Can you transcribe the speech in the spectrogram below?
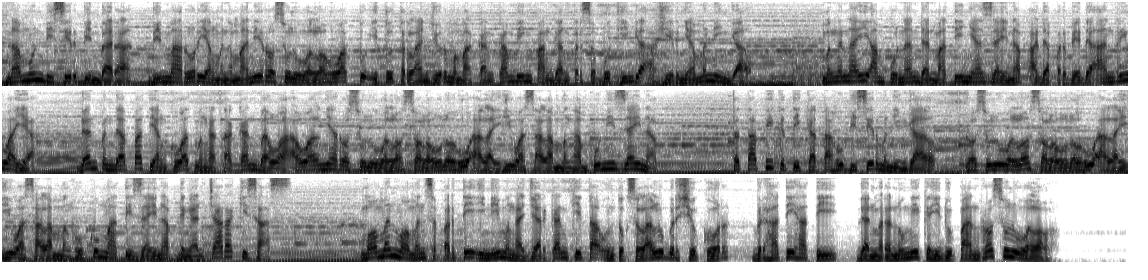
Namun Bisir bin Bara, bin Marur yang menemani Rasulullah waktu itu terlanjur memakan kambing panggang tersebut hingga akhirnya meninggal. Mengenai ampunan dan matinya Zainab ada perbedaan riwayat. Dan pendapat yang kuat mengatakan bahwa awalnya Rasulullah Shallallahu Alaihi Wasallam mengampuni Zainab. Tetapi ketika tahu Bisir meninggal, Rasulullah Shallallahu Alaihi Wasallam menghukum mati Zainab dengan cara kisas. Momen-momen seperti ini mengajarkan kita untuk selalu bersyukur, berhati-hati, dan merenungi kehidupan Rasulullah.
